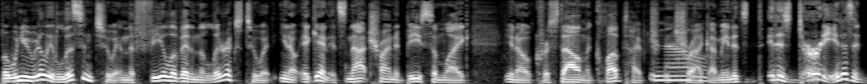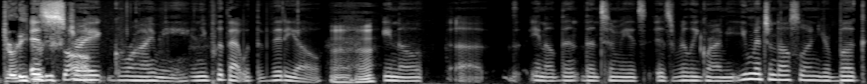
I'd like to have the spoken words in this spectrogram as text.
But when you really listen to it and the feel of it and the lyrics to it, you know, again, it's not trying to be some like, you know, Cristal in the club type tr- No. track. I mean, it's it is dirty. It is a dirty, dirty It's song. straight grimy, and you put that with the video. Mm-hmm. You know, uh, th- you know. Then, then to me, it's it's really grimy. You mentioned also in your book.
